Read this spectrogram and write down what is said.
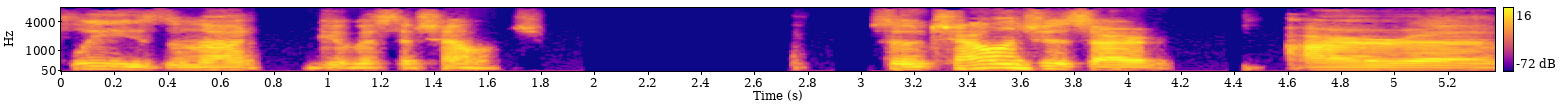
please do not give us a challenge. So challenges are are uh,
